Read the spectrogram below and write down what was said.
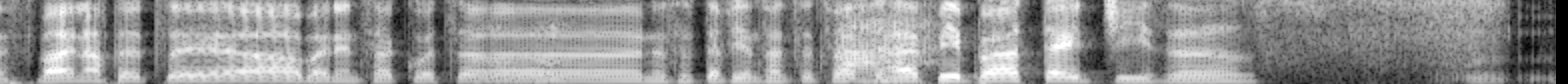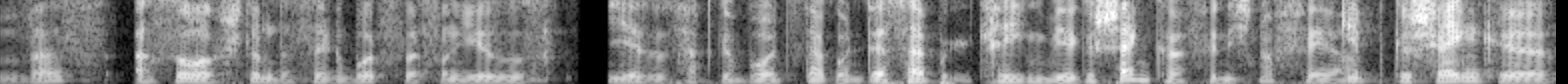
Es weihnachtet sehr bei den Zeitkurzen. Es ist der 24.12. Ah. Happy Birthday, Jesus. Was? Ach so, stimmt, das ist der Geburtstag von Jesus. Jesus hat Geburtstag und deshalb kriegen wir Geschenke. Finde ich nur fair. Gib Geschenke.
